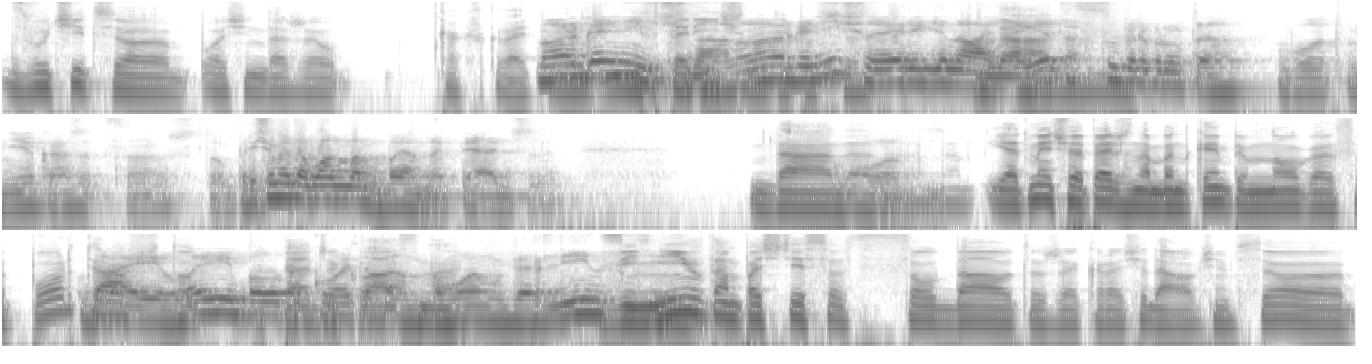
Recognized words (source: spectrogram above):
звучит все очень даже, как сказать, Ну, не- не органично, вторично, ну, типа, органично всё. и оригинально, Да, и это да, супер круто. Вот, мне кажется, что... Причем это One Man Band, опять же. Да, да, Вот. да, да. И отмечу, опять же, на бэндкэмпе много саппортеров. Да, и что, лейбл какой-то там, по-моему, берлинский. Винил там почти sold out уже, короче, да, в общем, все.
